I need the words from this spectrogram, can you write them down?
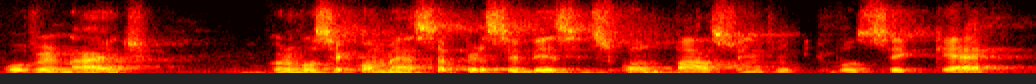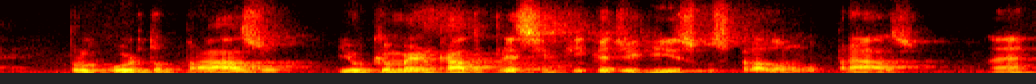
overnight quando você começa a perceber esse descompasso entre o que você quer para o curto prazo e o que o mercado precifica de riscos para longo prazo. Né?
